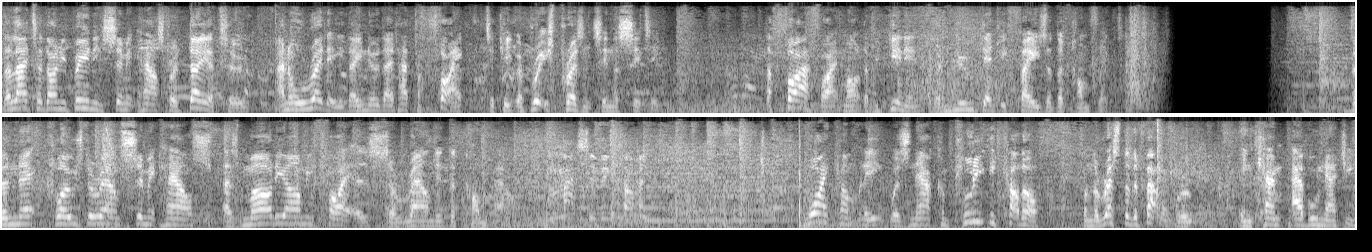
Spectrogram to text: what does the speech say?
The lads had only been in CIMIC House for a day or two, and already they knew they'd had to fight to keep a British presence in the city. The firefight marked the beginning of a new deadly phase of the conflict. The net closed around CIMIC House as Mahdi Army fighters surrounded the compound. Massive incoming. Y Company was now completely cut off from the rest of the battle group in Camp Abu Naji.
